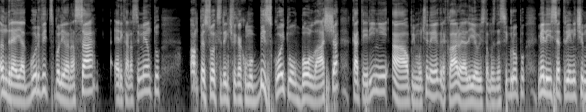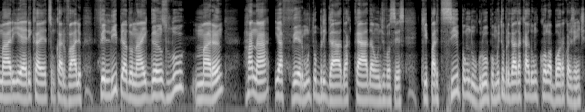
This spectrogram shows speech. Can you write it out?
Andréia Gurvitz, Poliana Sá, Érica Nascimento, uma pessoa que se identifica como biscoito ou bolacha, Caterine, a Alpe Montenegro, é claro, ela e eu estamos nesse grupo, Melícia, Trinity, Mari, Érica, Edson Carvalho, Felipe Adonai, Ganslu, Maran, Haná e a Fer, muito obrigado a cada um de vocês que participam do grupo, muito obrigado a cada um que colabora com a gente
